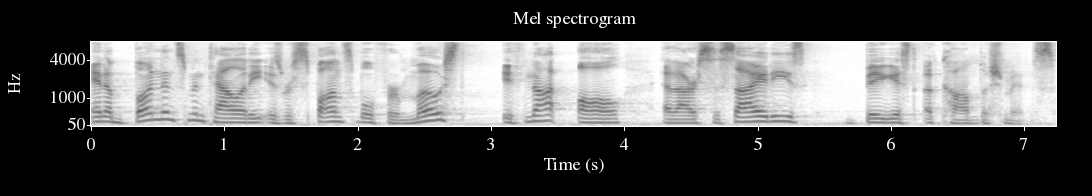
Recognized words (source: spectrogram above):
An abundance mentality is responsible for most, if not all, of our society's biggest accomplishments.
